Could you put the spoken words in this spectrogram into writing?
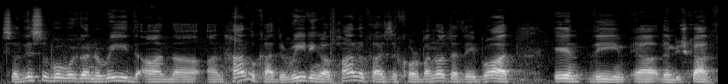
So this is what we're going to read on on Hanukkah. The reading of Hanukkah is the korbanot that they brought in the uh, the Mishkan.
